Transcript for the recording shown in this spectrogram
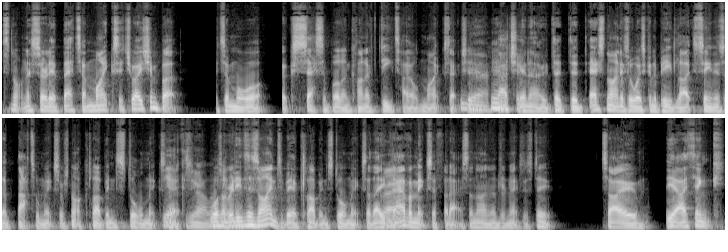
It's not necessarily a better mic situation, but it's a more accessible and kind of detailed mic section. Yeah. Yeah. gotcha You know, the, the S9 is always going to be like seen as a battle mixer. It's not a club install mixer. yeah because you're It wasn't really designed to be a club install mixer. They, Right. they have a mixer for that. It's a 900 Nexus 2. So, yeah, I think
